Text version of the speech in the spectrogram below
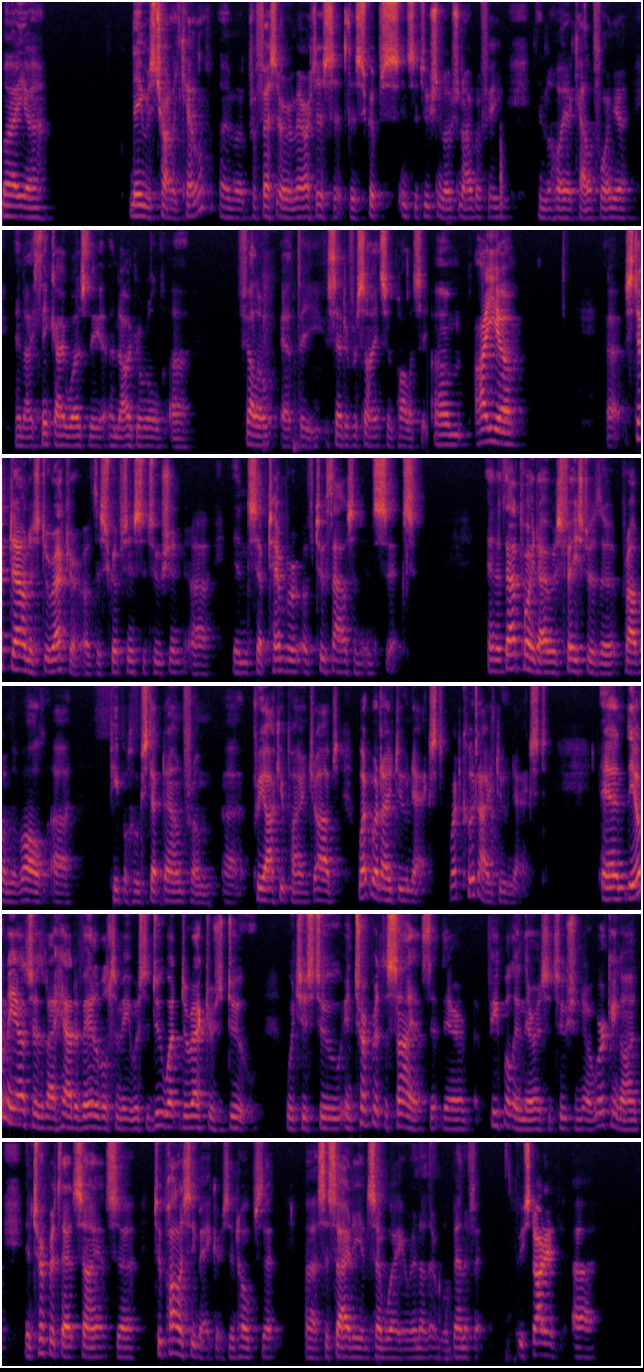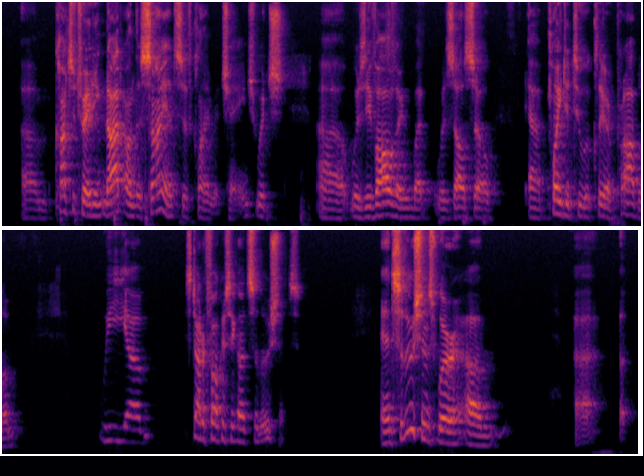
My uh, name is Charlie Kennel. I'm a professor emeritus at the Scripps Institution of Oceanography in La Jolla, California, and I think I was the inaugural uh, fellow at the Center for Science and Policy. Um, I uh, uh, stepped down as director of the Scripps Institution uh, in September of 2006. And at that point, I was faced with the problem of all uh, people who step down from uh, preoccupying jobs. What would I do next? What could I do next? And the only answer that I had available to me was to do what directors do, which is to interpret the science that their people in their institution are working on, interpret that science uh, to policymakers in hopes that uh, society in some way or another will benefit. We started uh, um, concentrating not on the science of climate change, which uh, was evolving but was also uh, pointed to a clear problem. We um, started focusing on solutions. And solutions were um, uh,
